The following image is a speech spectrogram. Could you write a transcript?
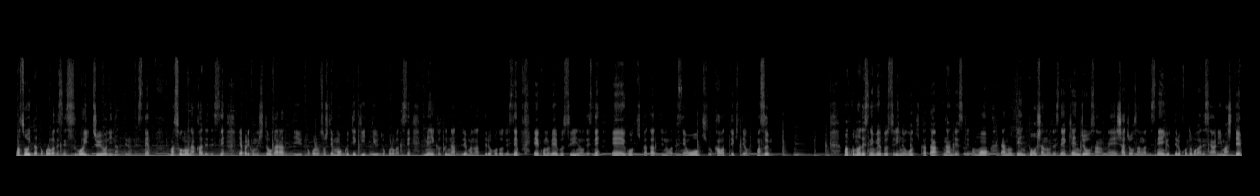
まあ、そういったところがですね、すごい重要になってるんですね。まあ、その中でですね、やっぱりこの人柄っていうところ、そして目的っていうところがですね、明確になってればなってるほどですね、えー、この Web3 のですね、えー、動き方っていうのはですね、大きく変わってきております。まあ、このですね、Web3 の動き方なんですけども、あの、現当社のですね、健城さん、えー、社長さんがですね、言ってる言葉がですね、ありまして、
